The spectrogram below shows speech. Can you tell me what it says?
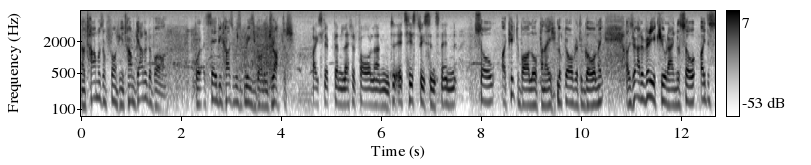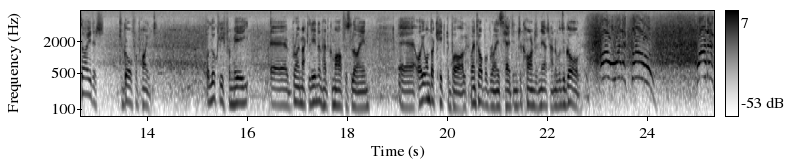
Now, Tom was in front of me. Tom gathered the ball. But I'd say because it was a greasy ball, he dropped it. I slipped and let it fall, and it's history since then. So I picked the ball up and I looked over at the goal and I, I was at a very acute angle so I decided to go for point. But luckily for me, uh, Brian McAlinden had come off his line. Uh, I underkicked the ball, went over Brian's head into the corner of the net and it was a goal. Oh, what a goal! What a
